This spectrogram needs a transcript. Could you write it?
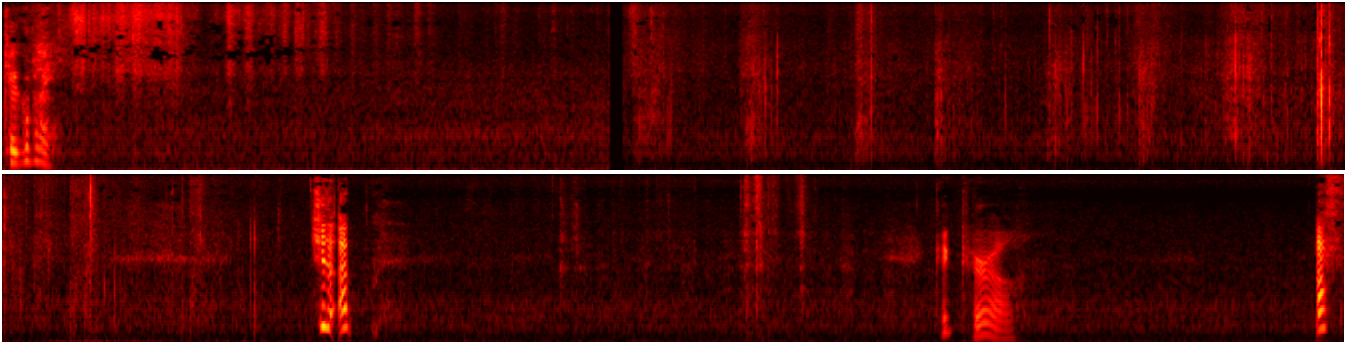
Okay, go play. She's up. Good girl. Off.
